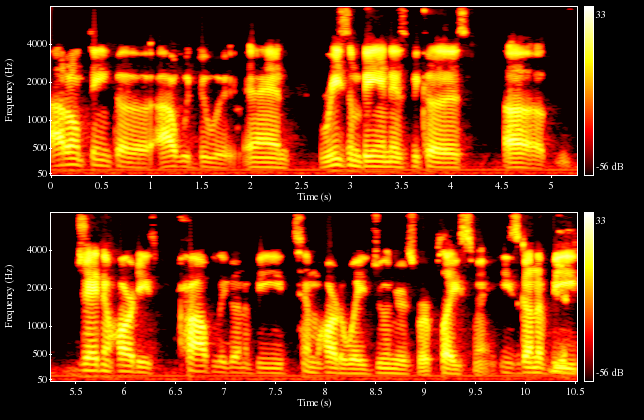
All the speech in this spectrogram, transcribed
I don't think uh, I would do it, and reason being is because uh, Jaden Hardy's probably going to be Tim Hardaway Jr.'s replacement. He's going to be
